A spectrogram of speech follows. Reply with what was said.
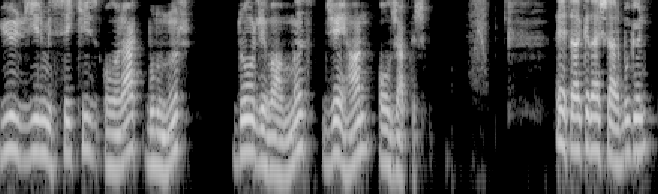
128 olarak bulunur. Doğru cevabımız Ceyhan olacaktır. Evet arkadaşlar bugün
